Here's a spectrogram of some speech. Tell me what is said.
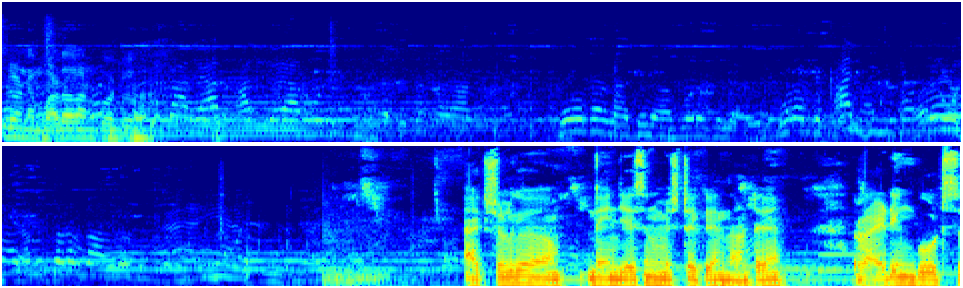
మంచిలో నేను పడాలనుకోవట్లేదు యాక్చువల్గా నేను చేసిన మిస్టేక్ ఏంటంటే రైడింగ్ బూట్స్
